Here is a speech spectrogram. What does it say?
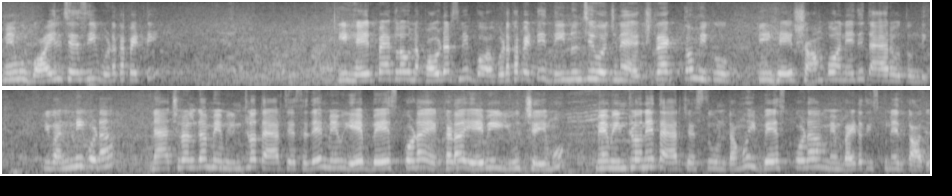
మేము బాయిల్ చేసి ఉడకపెట్టి ఈ హెయిర్ ప్యాక్లో ఉన్న పౌడర్స్ని బ- ఉడకపెట్టి దీని నుంచి వచ్చిన ఎక్స్ట్రాక్ట్తో మీకు ఈ హెయిర్ షాంపూ అనేది తయారవుతుంది. ఇవన్నీ కూడా న్యాచురల్గా మేము ఇంట్లో తయారు చేసేదే. మేము ఏ బేస్ కూడా ఎక్కడ ఏమీ యూజ్ చేయము. మేము ఇంట్లోనే తయారు చేస్తూ ఉంటాము. ఈ బేస్ కూడా మేము బయట తీసుకునేది కాదు.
